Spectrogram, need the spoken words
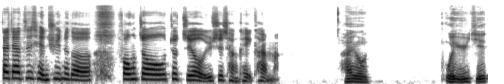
大家之前去那个丰州，就只有鱼市场可以看嘛，还有尾鱼节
